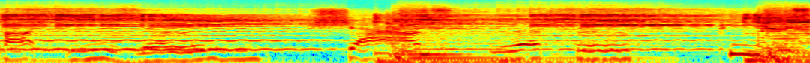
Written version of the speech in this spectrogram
caught easily. Shouts the truth. Peace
